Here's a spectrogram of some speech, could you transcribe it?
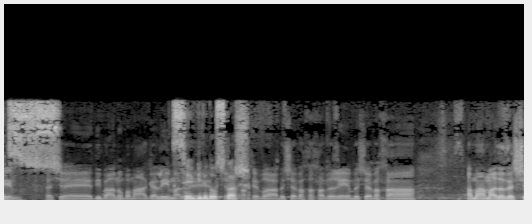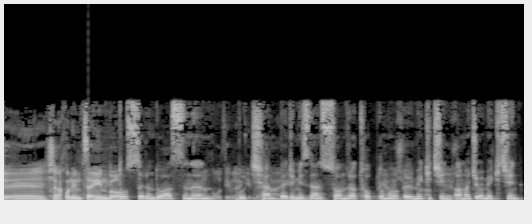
Evet. Sevgili dostlar, Dostların duasının bu çemberimizden sonra toplumu övmek için, amacı övmek için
